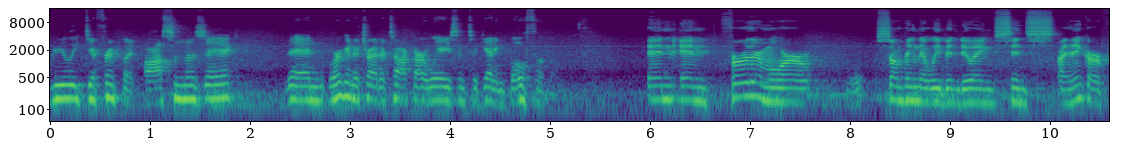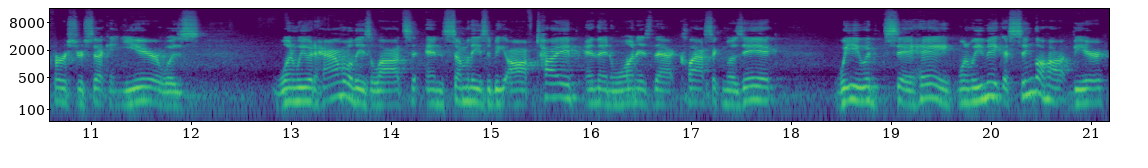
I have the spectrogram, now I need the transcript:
really different but awesome mosaic, then we're going to try to talk our ways into getting both of them. And and furthermore, something that we've been doing since I think our first or second year was when we would have all these lots and some of these would be off type and then one is that classic mosaic, we would say, "Hey, when we make a single hop beer,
